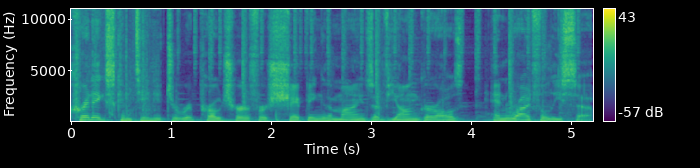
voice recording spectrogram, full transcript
Critics continue to reproach her for shaping the minds of young girls, and rightfully so.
